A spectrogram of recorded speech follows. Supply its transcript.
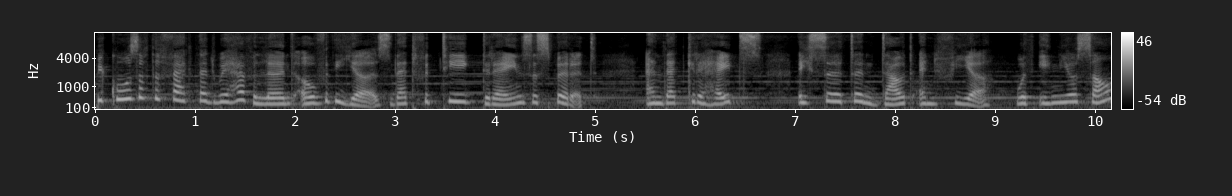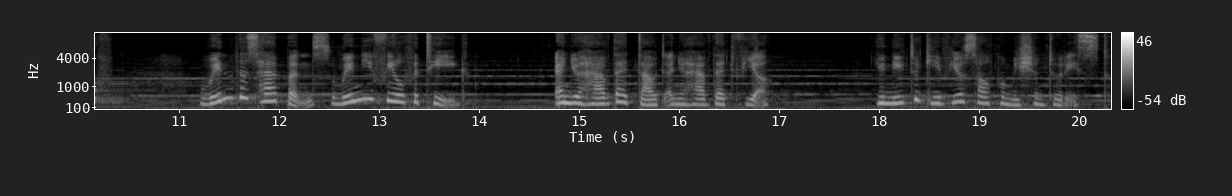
Because of the fact that we have learned over the years that fatigue drains the spirit and that creates a certain doubt and fear within yourself, when this happens, when you feel fatigue and you have that doubt and you have that fear, you need to give yourself permission to rest.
